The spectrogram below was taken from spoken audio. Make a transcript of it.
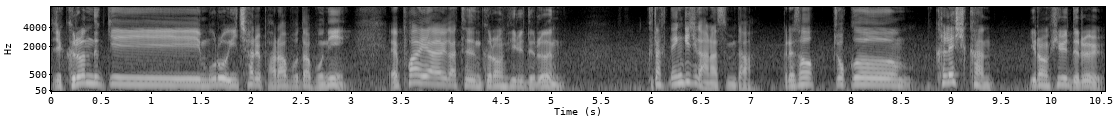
이제 그런 느낌으로 이 차를 바라보다 보니 FIR 같은 그런 휠들은 그닥 땡기지가 않았습니다. 그래서 조금 클래식한 이런 휠들을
